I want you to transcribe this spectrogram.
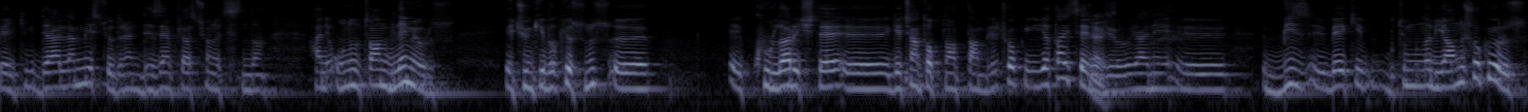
belki bir değerlenme istiyordur. Hani dezenflasyon açısından. Hani onu tam bilemiyoruz. E çünkü bakıyorsunuz e, e, kurlar işte e, geçen toplantıdan beri çok yatay seyrediyor. Yani e, biz belki bütün bunları yanlış okuyoruz.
